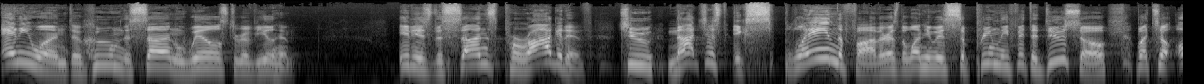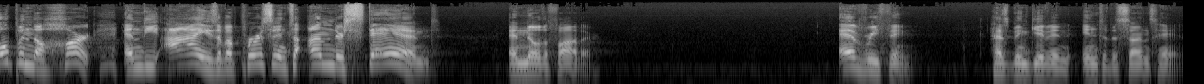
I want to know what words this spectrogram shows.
anyone to whom the Son wills to reveal him. It is the Son's prerogative to not just explain the Father as the one who is supremely fit to do so, but to open the heart and the eyes of a person to understand and know the Father. Everything has been given into the Son's hand.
